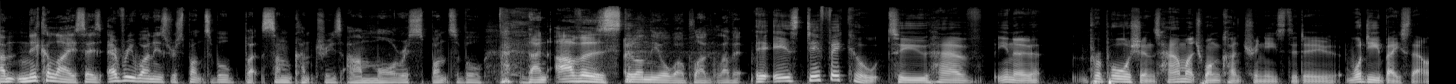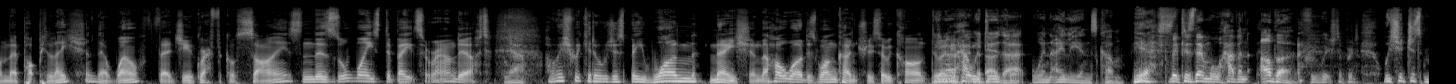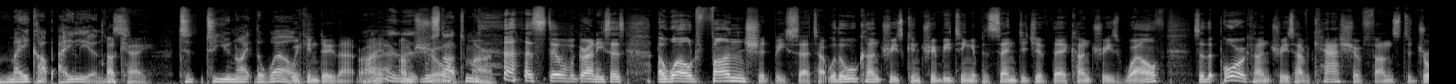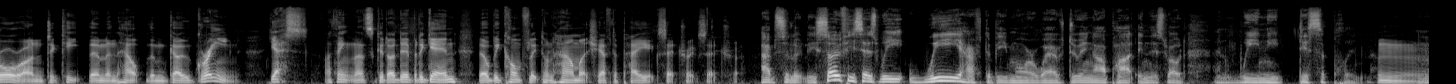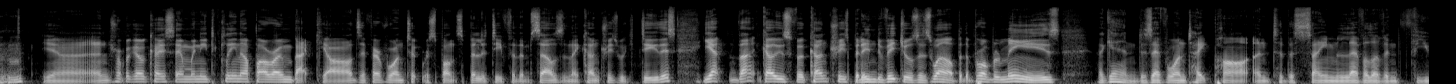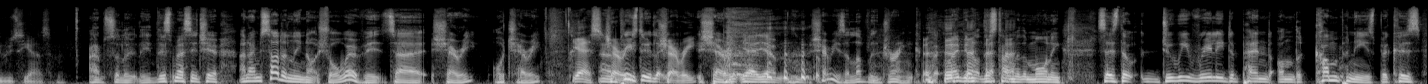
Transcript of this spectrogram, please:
Um, Nikolai says everyone is responsible, but some countries are more responsible than others. Still on the Orwell plug. Love it. It is difficult to have, you know, proportions, how much one country needs to do. What do you base that on? Their population, their wealth, their geographical size? And there's always debates around it. Yeah. I wish we could all just be one nation. The whole world is one country, so we can't do You know how we do that it. when aliens come? Yes. Because then we'll have an other through which to. We should just make up aliens. Okay. To, to unite the world. We can do that, right? Ah, I'm we'll start tomorrow. Silver Granny says a world fund should be set up with all countries contributing a percentage of their country's wealth so that poorer countries have a cache of funds to draw on to keep them and help them go green. Yes, I think that's a good idea, but again, there'll be conflict on how much you have to pay, etc., etc. Absolutely. Sophie says we we have to be more aware of doing our part in this world, and we need discipline. Hmm. Yeah, and Tropical K saying we need to clean up our own backyards. If everyone took responsibility for themselves and their countries, we could do this. Yep, that goes for countries, but individuals as well. But the problem is, again, does everyone take part and to the same level of enthusiasm? Absolutely. This message here, and I'm suddenly not sure whether it's uh, sherry or cherry. Yes, Uh, cherry. Please do let- Sherry. Sherry. Yeah, yeah. Sherry is a lovely drink, but maybe not this time of the morning. Says that do we really depend on the companies because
